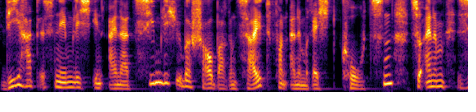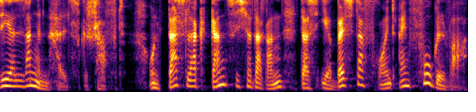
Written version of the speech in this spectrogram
Die hat es nämlich in einer ziemlich überschaubaren Zeit von einem recht kurzen zu einem sehr langen Hals geschafft. Und das lag ganz sicher daran, dass ihr bester Freund ein Vogel war,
